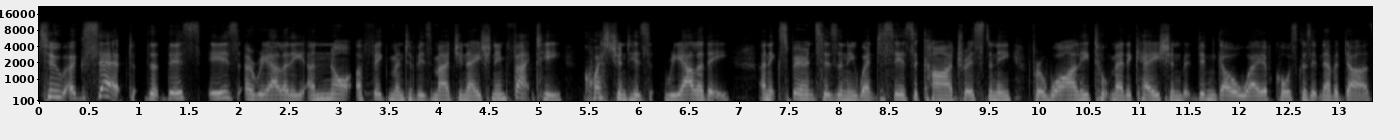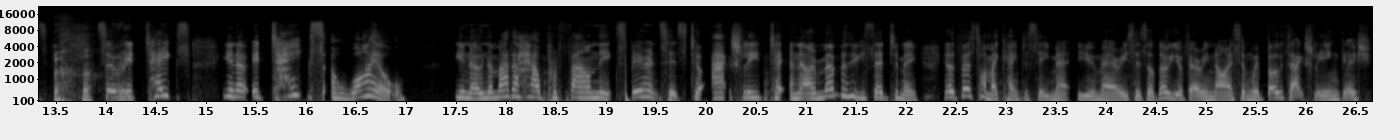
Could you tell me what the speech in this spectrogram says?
to accept that this is a reality and not a figment of his imagination. In fact, he questioned his reality and experiences and he went to see a psychiatrist and he, for a while, he took medication, but it didn't go away, of course, because it never does. so right. it takes, you know, it takes a while you know, no matter how profound the experience is, to actually take. And I remember he said to me, you know, the first time I came to see Ma- you, Mary, he says, although you're very nice and we're both actually English,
